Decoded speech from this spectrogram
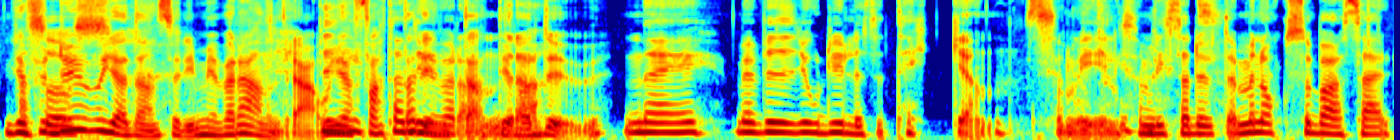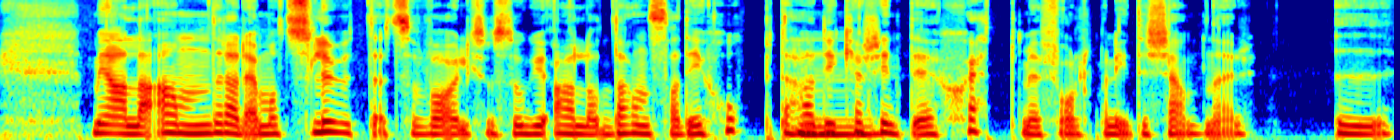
Ja, för alltså, du och jag dansade med varandra och jag fattade inte varandra. att det var du. Nej, men vi gjorde ju lite tecken som vi liksom listade ut. Det. Men också bara så här, med alla andra där mot slutet så var liksom, stod ju alla och dansade ihop. Det hade mm. ju kanske inte skett med folk man inte känner i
